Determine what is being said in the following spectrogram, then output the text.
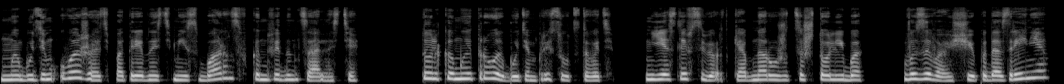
Мы будем уважать потребность мисс Барнс в конфиденциальности. Только мы трое будем присутствовать. Если в свертке обнаружится что-либо, вызывающее подозрения,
